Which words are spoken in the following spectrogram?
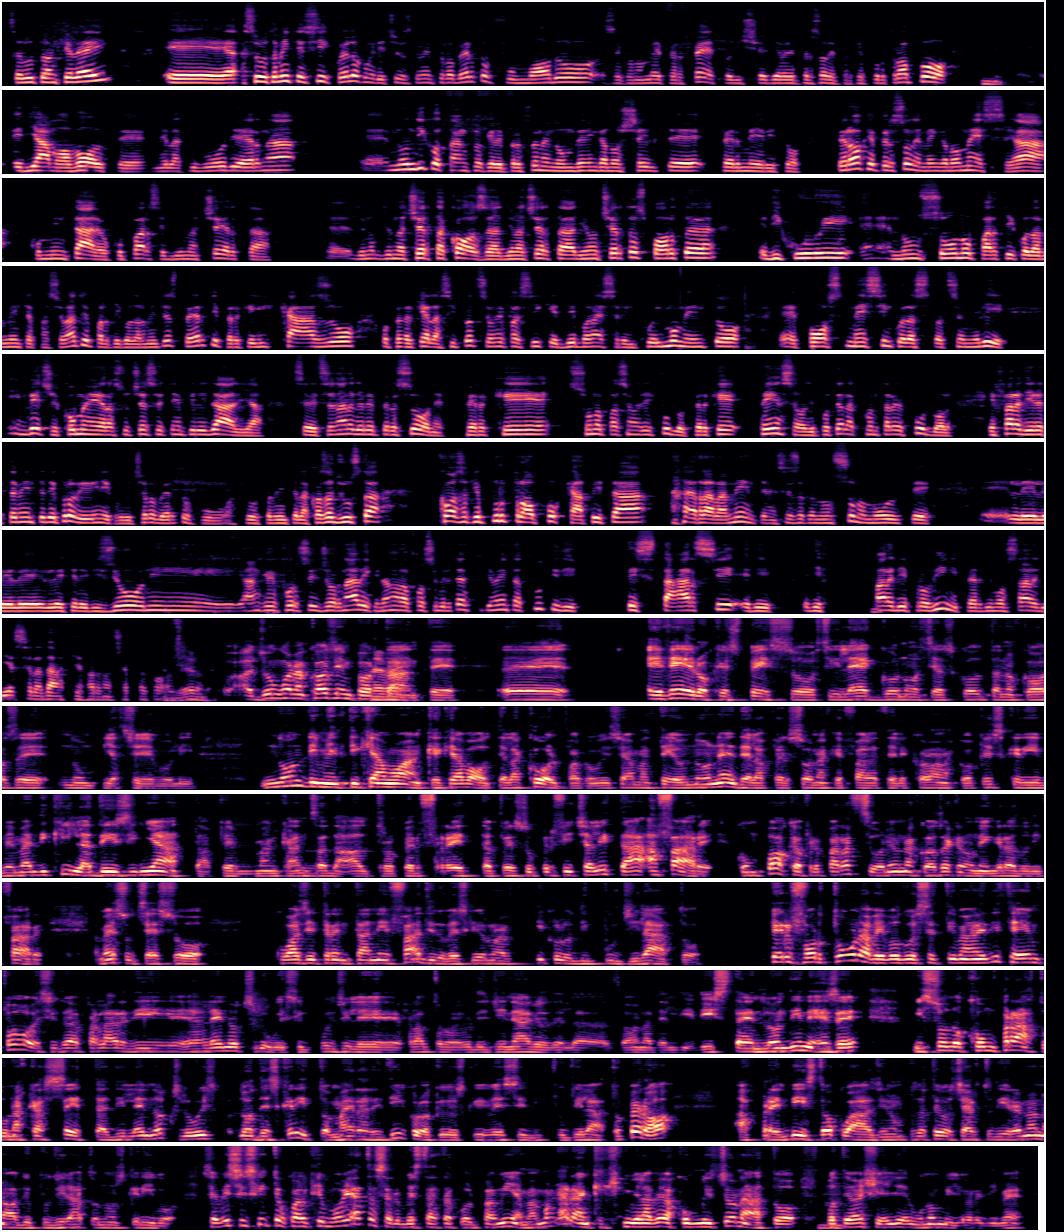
saluto anche lei. E assolutamente sì, quello come dice giustamente Roberto fu un modo secondo me perfetto di scegliere le persone perché purtroppo mm. vediamo a volte nella TV odierna, eh, non dico tanto che le persone non vengano scelte per merito, però che persone vengano messe a commentare, occuparsi di una certa, eh, di, una, di una certa cosa, di, una certa, di un certo sport di cui eh, non sono particolarmente appassionati o particolarmente esperti perché il caso o perché la situazione fa sì che debbano essere in quel momento eh, post messi in quella situazione lì. Invece, come era successo ai tempi d'Italia, selezionare delle persone perché sono appassionati di football, perché pensano di poter raccontare il football e fare direttamente dei provini, come dice Roberto, fu assolutamente la cosa giusta, cosa che purtroppo capita raramente, nel senso che non sono molte le, le, le, le, televisioni, anche forse i giornali che danno la possibilità effettivamente a tutti di testarsi e di, e di fare dei provini per dimostrare di essere adatti a fare una certa cosa. Aggiungo una cosa importante. Eh, è vero che spesso si leggono, si ascoltano cose non piacevoli, non dimentichiamo anche che a volte la colpa, come diceva Matteo, non è della persona che fa la telecronaca o che scrive, ma di chi l'ha designata per mancanza d'altro, per fretta, per superficialità, a fare con poca preparazione una cosa che non è in grado di fare. A me è successo quasi 30 anni fa di dover scrivere un articolo di pugilato per fortuna avevo due settimane di tempo e si doveva parlare di eh, Lennox Lewis, il pugile, fra l'altro originario della zona del, di Stand londinese. Mi sono comprato una cassetta di Lennox Lewis, l'ho descritto, ma era ridicolo che io scrivessi di pugilato, però apprendista o quasi, non potevo certo dire no, no, di pugilato non scrivo. Se avessi scritto qualche boiata sarebbe stata colpa mia, ma magari anche chi me l'aveva commissionato mm. poteva scegliere uno migliore di me.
